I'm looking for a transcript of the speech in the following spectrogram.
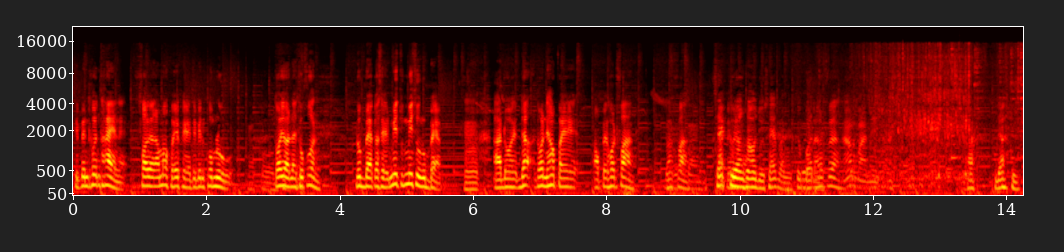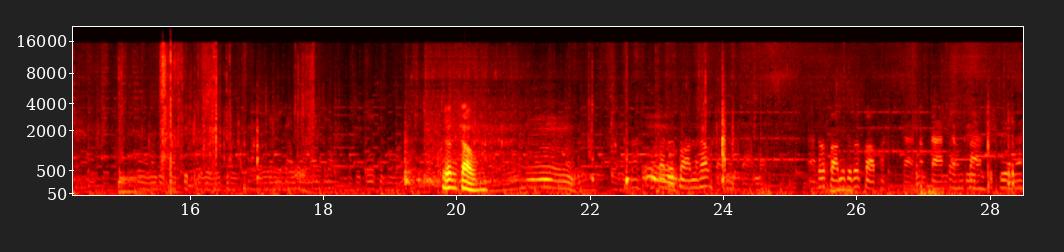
ที่เป็นคนไทยเนี่ยซอยกันเอามาเผยแพร่ที่เป็นความรู้ครับผมต่อยอดได้ทุกคน รูปแบบเกษตรมีทุกมีทุกรูปแบบ ครับอ่าโดยเดี๋ยวตอนนี้เฮาไปเอาไปฮดฟางฮดฟางใช้เครื่องเฮาอยู่ใช้บัดนี้คือเบิเบิดดฮดเฟืองอ้าวบาดนี้อะเดี๋ยวเราจะตัดติดอยู่เลยเครื่องเก่าอืมการทดสอบนะครับอ่าทดสอบนี่คือทดสอบอะจากน้ำตาลกับน้ำเกลืตาอลเกลือนะ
